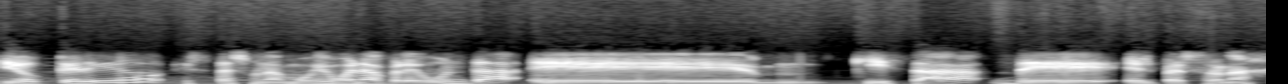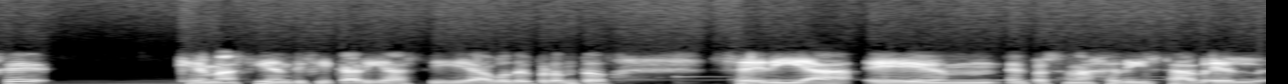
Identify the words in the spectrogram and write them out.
yo creo, esta es una muy buena pregunta, eh, quizá de el personaje que más identificaría así a de pronto sería em, el personaje de Isabel,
